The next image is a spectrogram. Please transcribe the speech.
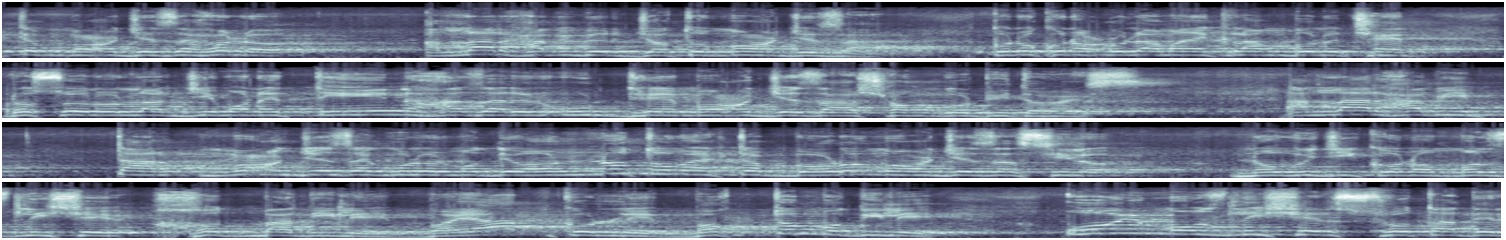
একটা মজেজা হলো, আল্লাহর হাবিবের যত মর্যাদা কোন কোন ওলামা একরাম বলেছেন রসুল্লাহর জীবনে তিন হাজারের ঊর্ধ্বে মর্যাদা সংগঠিত হয়েছে। আল্লাহর হাবিব তার মর্যাদাগুলোর মধ্যে অন্যতম একটা বড় মর্যাদা ছিল, নবীজি কোনো মজলিসে খোদবা দিলে বয়ান করলে, বক্তব্য দিলে, ওই মজলিসের শ্রোতাদের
